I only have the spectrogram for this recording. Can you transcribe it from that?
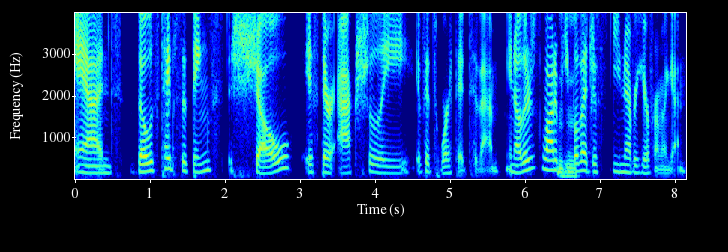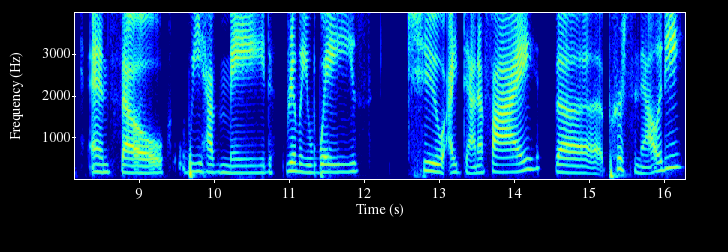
And those types of things show if they're actually if it's worth it to them. You know, there's a lot of Mhm. people that just you never hear from again. And so we have made really ways to identify the personality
